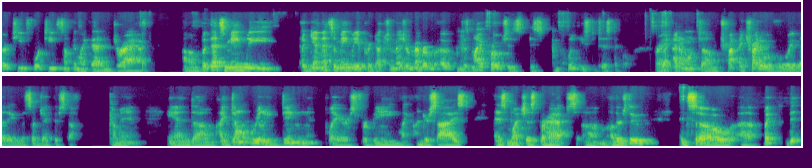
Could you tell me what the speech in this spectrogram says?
13th, 14th, something like that in the draft. Um, but that's mainly, again, that's a mainly a production measure. Remember, uh, because my approach is is completely statistical, right? Right. I don't um, try. I try to avoid letting the subjective stuff come in, and um, I don't really ding players for being like undersized as much as perhaps um, others do. And so, uh, but th-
